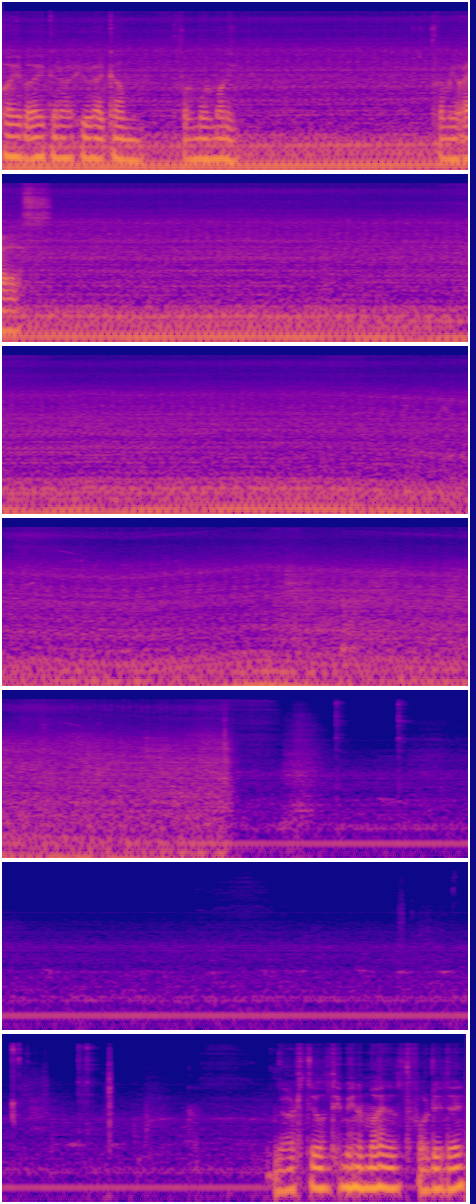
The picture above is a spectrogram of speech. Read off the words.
Bye bye girl, here I come for more money from your ass. We are still diminished for this day.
